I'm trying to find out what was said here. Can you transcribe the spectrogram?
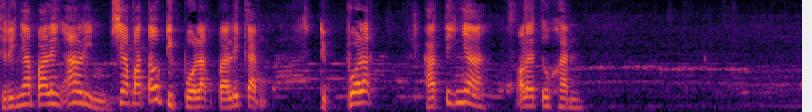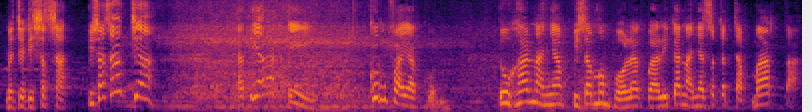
dirinya paling alim, siapa tahu dibolak-balikan, dibolak hatinya oleh Tuhan menjadi sesat. Bisa saja. Hati-hati. Kun fayakun. Tuhan hanya bisa membolak-balikan hanya sekejap mata.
